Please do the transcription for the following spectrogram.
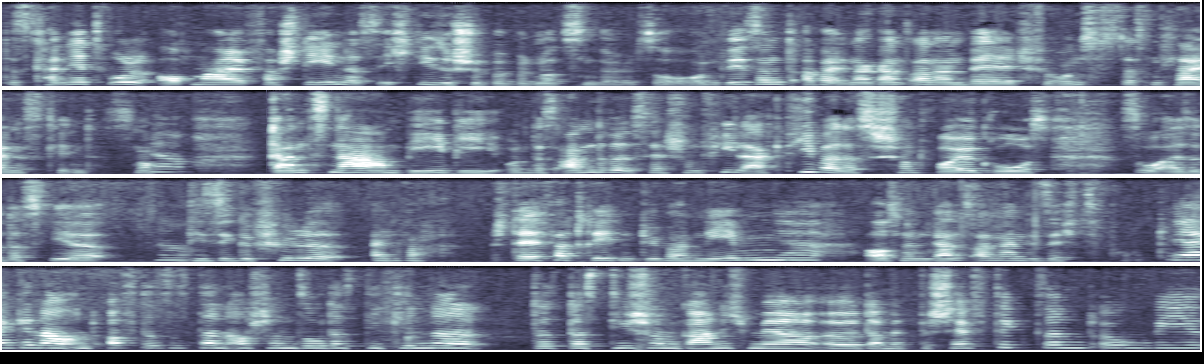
das kann jetzt wohl auch mal verstehen, dass ich diese Schippe benutzen will. So. Und wir sind aber in einer ganz anderen Welt, für uns ist das ein kleines Kind, das ist noch ja. ganz nah am Baby und das andere ist ja schon viel aktiver, das ist schon voll groß. So, also dass wir ja. diese Gefühle einfach stellvertretend übernehmen ja. aus einem ganz anderen Gesichtspunkt. Ja, genau. Und oft ist es dann auch schon so, dass die Kinder, dass, dass die schon gar nicht mehr äh, damit beschäftigt sind, irgendwie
